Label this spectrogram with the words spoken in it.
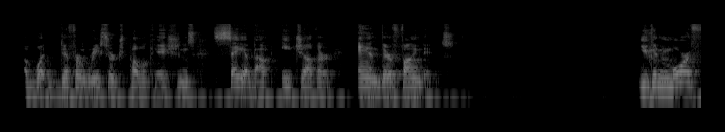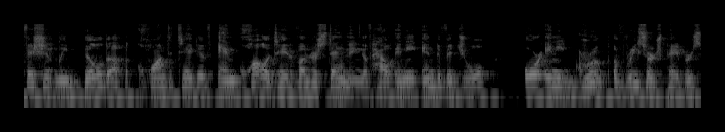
of what different research publications say about each other and their findings. You can more efficiently build up a quantitative and qualitative understanding of how any individual or any group of research papers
